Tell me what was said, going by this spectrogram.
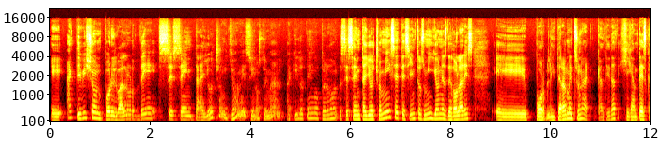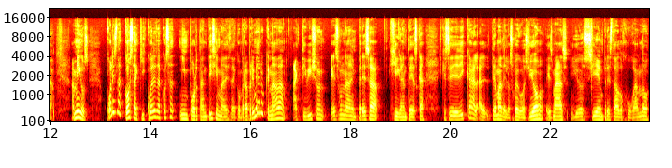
eh, Activision por el valor de 68 millones, si no estoy mal, aquí lo tengo, perdón, 68 mil 700 millones de dólares eh, por literalmente es una cantidad gigantesca. Amigos, ¿cuál es la cosa aquí? ¿Cuál es la cosa importantísima de esta compra? Primero que nada, Activision es una empresa gigantesca que se dedica al, tema de los juegos. Yo, es más, yo siempre he estado jugando,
